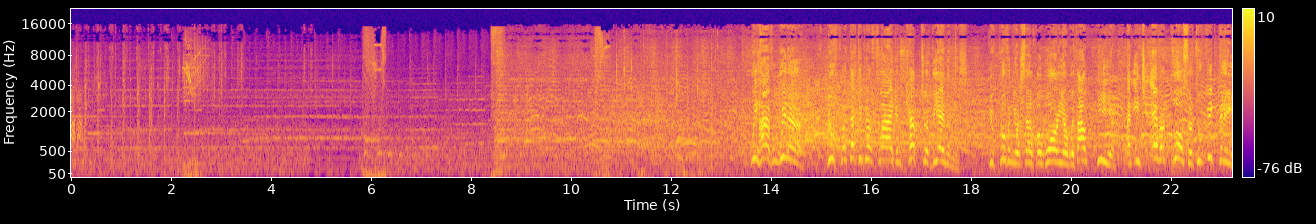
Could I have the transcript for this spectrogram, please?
We have a winner! You've protected your flag and captured the enemies. You've proven yourself a warrior without fear, an inch ever closer to victory.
